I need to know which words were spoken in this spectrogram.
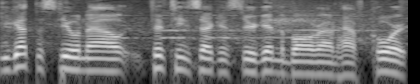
you got the steal now. 15 seconds, so you're getting the ball around half court.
